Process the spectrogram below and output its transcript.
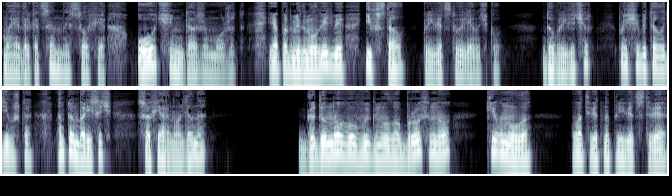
моя драгоценная Софья, очень даже может. Я подмигнул ведьме и встал, приветствуя Леночку. «Добрый вечер», — прощебетала девушка. «Антон Борисович, Софья Арнольдовна». Годунова выгнула бровь, но кивнула в ответ на приветствие.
